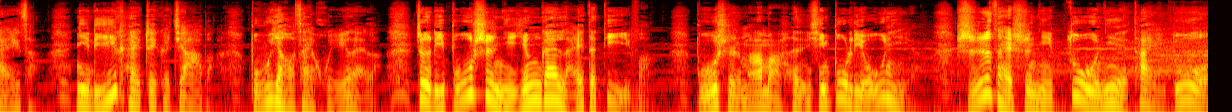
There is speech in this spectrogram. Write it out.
孩子，你离开这个家吧，不要再回来了。这里不是你应该来的地方。不是妈妈狠心不留你，实在是你作孽太多，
